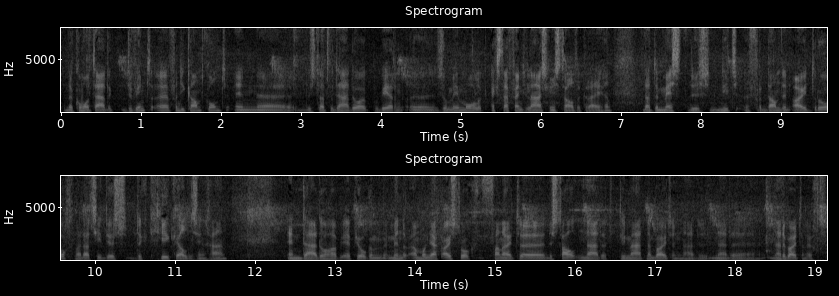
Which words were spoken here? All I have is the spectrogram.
Dan komt het daar de, de wind van die kant komt. En, dus dat we daardoor proberen zo min mogelijk extra ventilatie in stal te krijgen. Dat de mest dus niet verdampt en uitdroogt, maar dat ze dus de gierkelders in gaan. En daardoor heb je ook een minder ammoniakuitstrook vanuit eh, de stal naar het klimaat naar buiten, naar de, naar, de, naar de buitenlucht.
